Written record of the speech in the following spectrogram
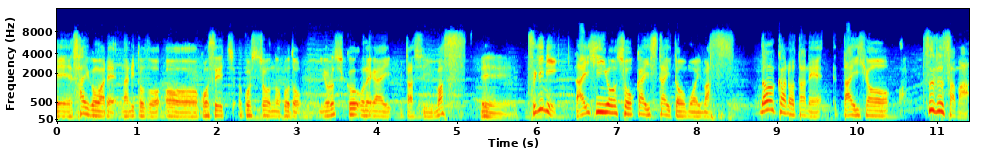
えー最後まで何卒おご清聴ご視聴のほどよろしくお願いいたします。えー次に来賓を紹介したいと思います。農家の種代表、鶴様、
